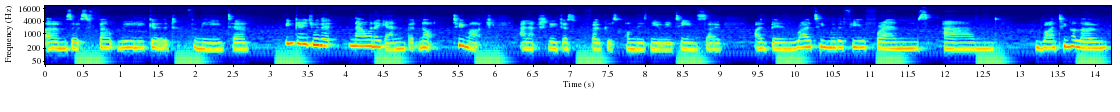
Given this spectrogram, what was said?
Um, so it's felt really good for me to engage with it now and again, but not too much, and actually just focus on these new routines. So I've been writing with a few friends and writing alone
